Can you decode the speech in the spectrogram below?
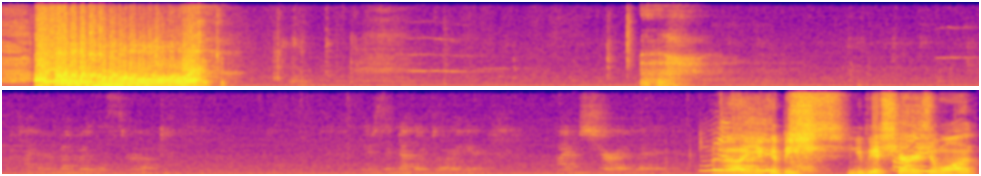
I remember this room. There's another door here. I'm sure of you could be you could be as sure as you want.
